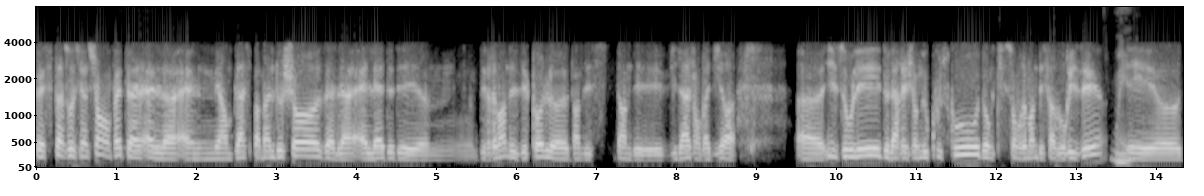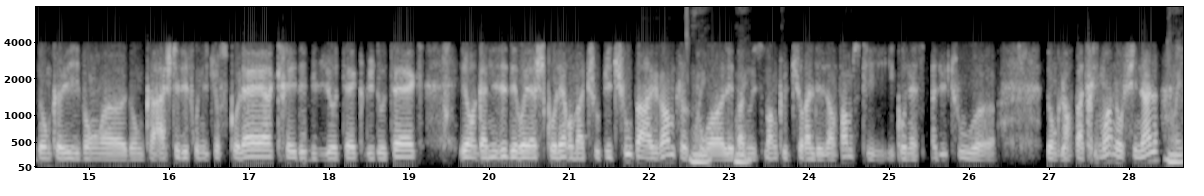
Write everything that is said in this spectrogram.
cette association, en fait, elle, elle, elle, met en place pas mal de choses. Elle, elle aide des, des, vraiment des écoles dans des, dans des villages, on va dire, euh, isolés de la région de Cusco, donc qui sont vraiment défavorisés. Oui. Et euh, donc euh, ils vont euh, donc acheter des fournitures scolaires, créer des bibliothèques, ludothèques et organiser des voyages scolaires au Machu Picchu par exemple pour oui. l'épanouissement oui. culturel des enfants parce qu'ils connaissent pas du tout donc leur patrimoine au final. Oui.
